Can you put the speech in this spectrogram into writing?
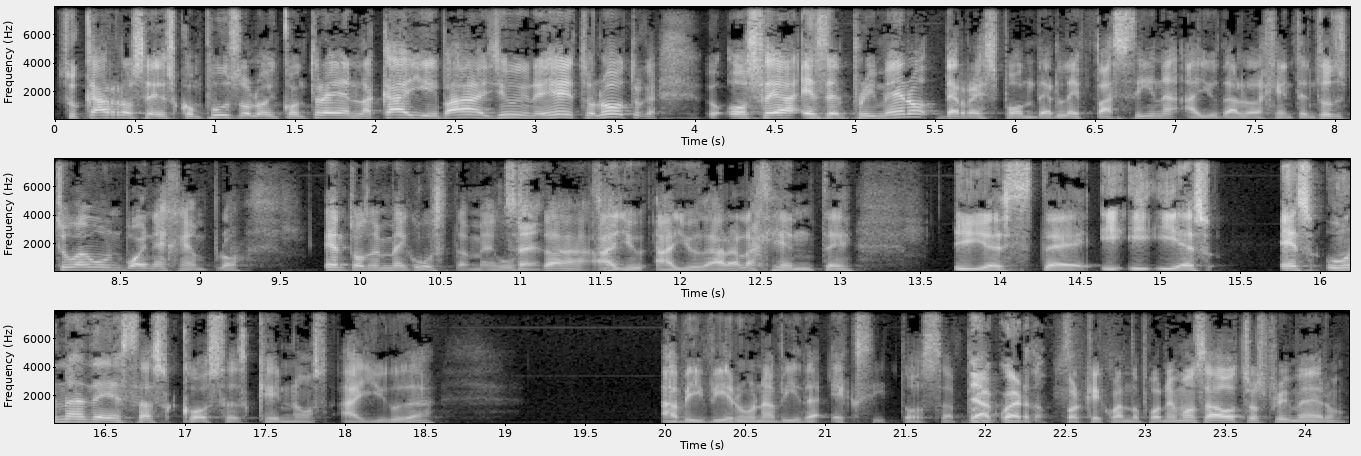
su carro se descompuso, lo encontré en la calle, y va, y esto, lo otro. O sea, es el primero de responder, le fascina ayudar a la gente. Entonces tuve un buen ejemplo. Entonces me gusta, me gusta ayudar a la gente y, este, y, y es, es una de esas cosas que nos ayuda a vivir una vida exitosa. de acuerdo. Porque cuando ponemos a otros primero.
